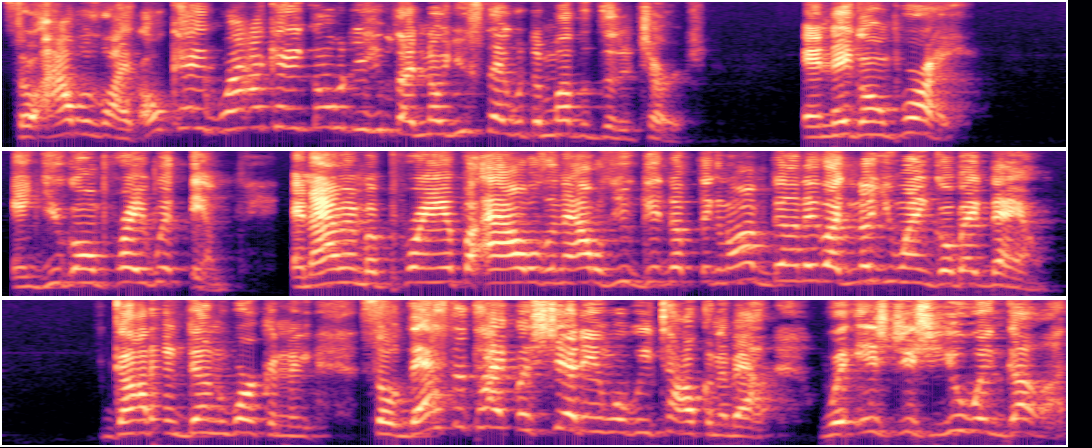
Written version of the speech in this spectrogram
So I was like, okay, why I can't go? He was like, no, you stay with the mothers of the church and they gonna pray. And you gonna pray with them. And I remember praying for hours and hours. You getting up thinking, oh, I'm done. They're like, no, you ain't go back down. God ain't done working. So that's the type of shut in what we talking about, where it's just you and God.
